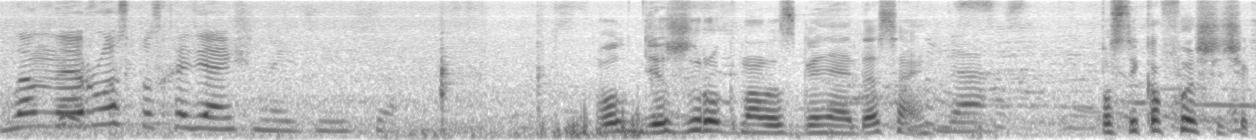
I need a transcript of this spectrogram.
Главное, рост подходящий найти и все. Вот где жирок надо сгонять, да, Сань? Да. После кафешечек.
